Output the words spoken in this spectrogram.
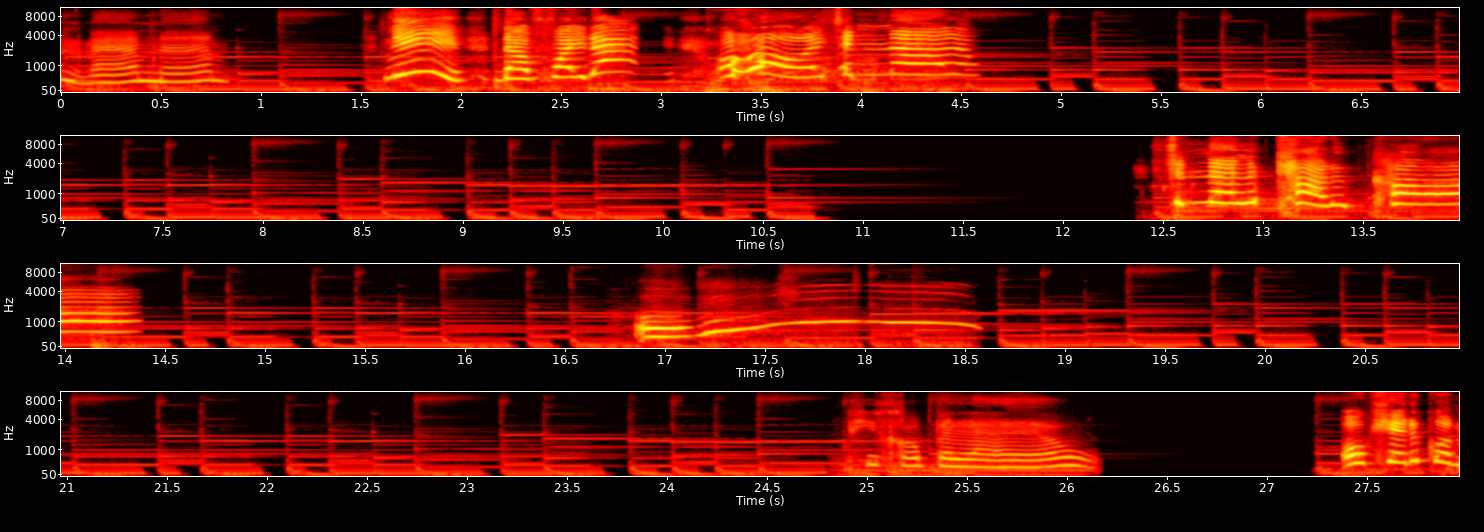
ำน้ำน้ำนี่ ดับไฟได้ โอ้โหชนะ ไปแล้ว โอเคทุกคน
